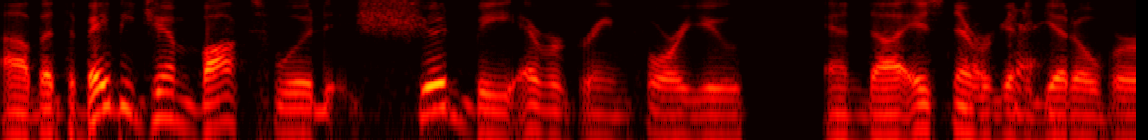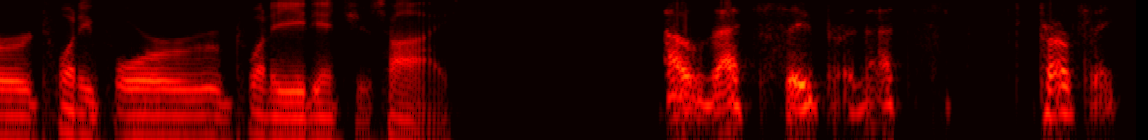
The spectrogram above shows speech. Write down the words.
Uh, but the Baby Gem boxwood should be evergreen for you, and uh, it's never going to get over 24 or 28 inches high. Oh, that's super. That's perfect.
